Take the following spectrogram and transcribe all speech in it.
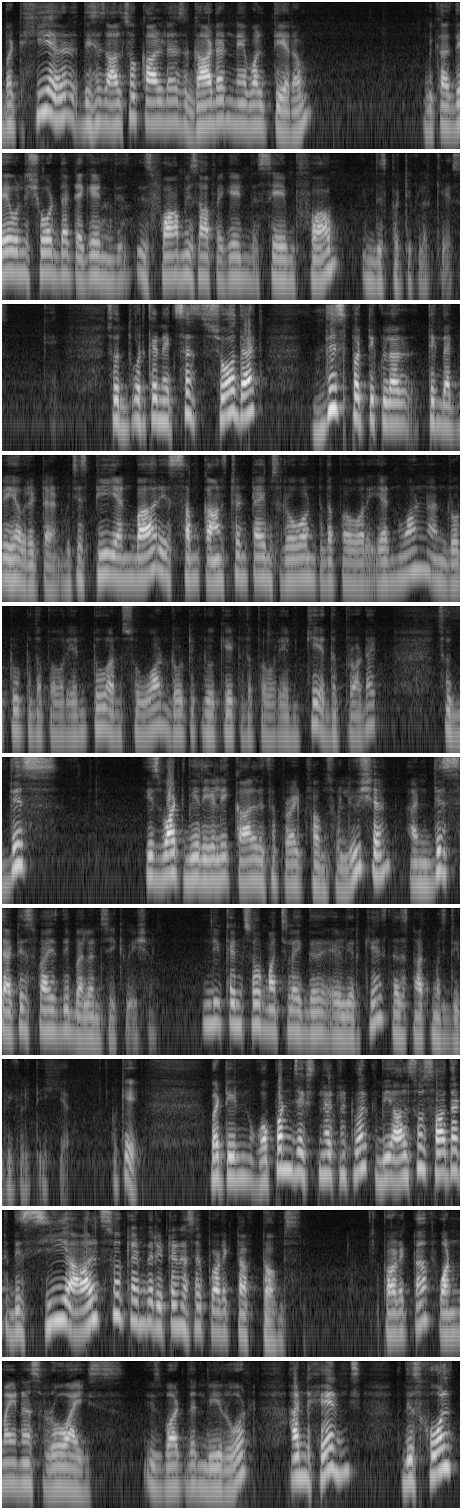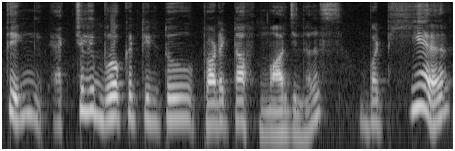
But here this is also called as Gordon-Newell theorem because they only showed that again this, this, form is of again the same form in this particular case. Okay. So, what can access show that this particular thing that we have written which is p n bar is some constant times rho 1 to the power n 1 and rho 2 to the power n 2 and so on rho, t, rho k to the power n k the product. So, this is what we really call as a product form solution and this satisfies the balance equation. You can show much like the earlier case there is not much difficulty here. Okay. But in open Jackson network we also saw that this C also can be written as a product of terms product of 1 minus rho i's is what then we wrote and hence this whole thing actually broke it into product of marginals, but here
